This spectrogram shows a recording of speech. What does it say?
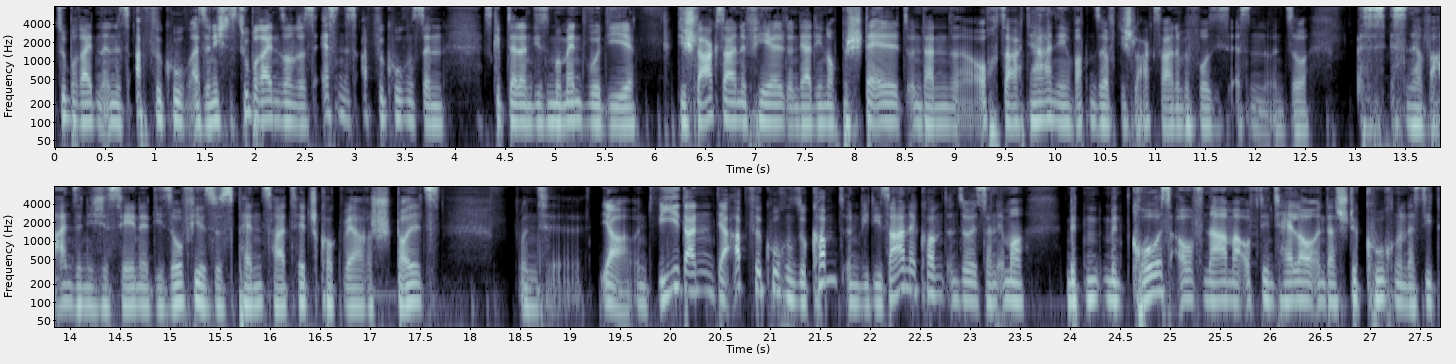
Zubereiten eines Apfelkuchens, also nicht das Zubereiten, sondern das Essen des Apfelkuchens, denn es gibt ja dann diesen Moment, wo die, die Schlagsahne fehlt und der die noch bestellt und dann auch sagt, ja, nee, warten Sie auf die Schlagsahne, bevor Sie es essen und so. Es ist eine wahnsinnige Szene, die so viel Suspense hat. Hitchcock wäre stolz, und äh, ja, und wie dann der Apfelkuchen so kommt und wie die Sahne kommt und so ist dann immer mit, mit Großaufnahme auf den Teller und das Stück Kuchen und das sieht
